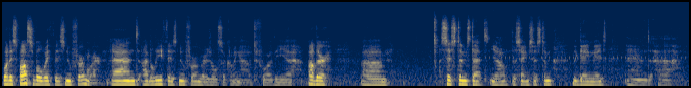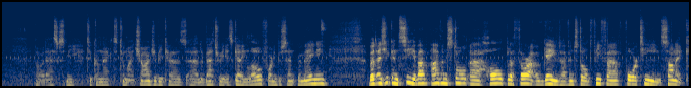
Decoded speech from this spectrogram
what is possible with this new firmware. And I believe this new firmware is also coming out for the uh, other um, systems that, you know, the same system, the GameMID, and uh, oh, it asks me to connect to my charger because the battery is getting low, 40% remaining. But as you can see, I've, I've installed a whole plethora of games. I've installed FIFA 14, Sonic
